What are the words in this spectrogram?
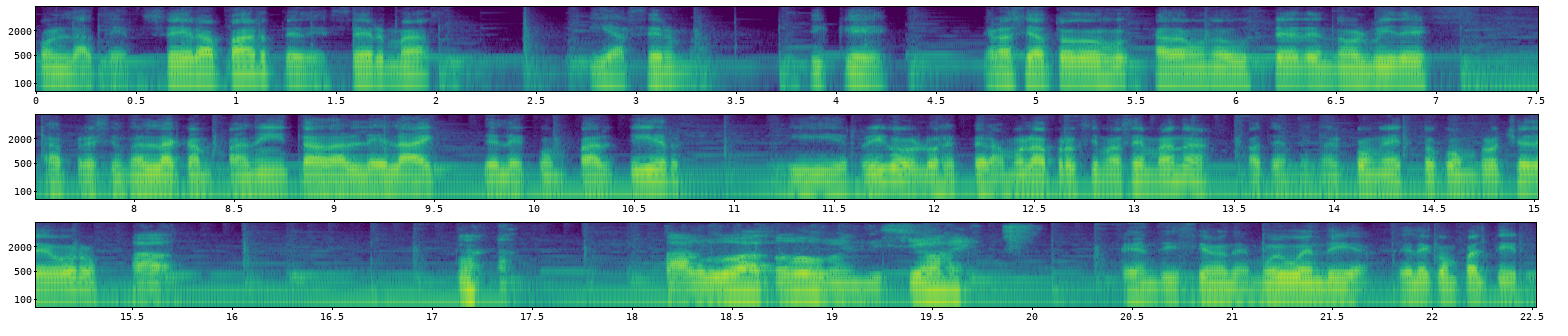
con la tercera parte de ser más y hacer más. Así que gracias a todos, cada uno de ustedes. No olvide a presionar la campanita, darle like, darle compartir y Rigo, los esperamos la próxima semana para terminar con esto con broche de oro. Ah. Saludos a todos, bendiciones. Bendiciones, muy buen día. Dele compartir.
